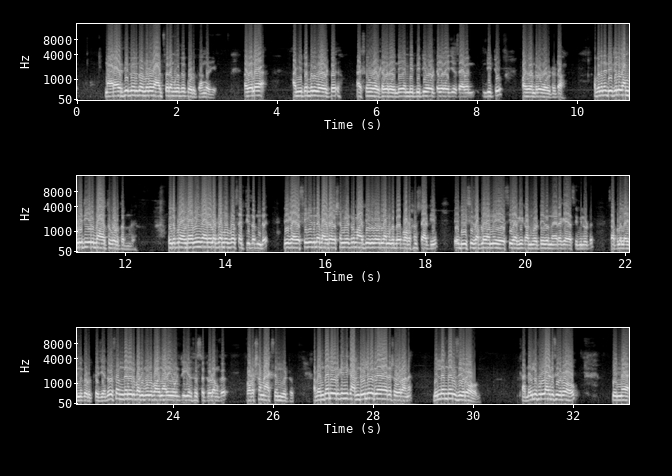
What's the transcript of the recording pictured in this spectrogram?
നാലായിരത്തി ഇരുന്നൂറ്റി തൊണ്ണൂറ് വാട്സ് വരെ നമുക്ക് ഇത് കൊടുക്കാൻ കഴിയും. അതുപോലെ അഞ്ഞൂറ്റമ്പത് volt maximum voltage range M B P T voltage range seventy to five hundred volt കേട്ടോ അപ്പൊ ഇതിന്റെ ഡീറ്റെയിൽ കംപ്ലീറ്റ് ഈ ഒരു ഭാഗത്ത് കൊടുത്തിട്ടുണ്ട്. ഇതിന്റെ പ്രോഗ്രാമിങ് കാര്യങ്ങളൊക്കെ നമ്മളിപ്പോൾ സെറ്റ് ചെയ്തിട്ടുണ്ട്. ഈ കെ എസ് ഇതിന്റെ ബൈഡയറക്ഷൻ മീറ്റർ മാറ്റി വെക്കുന്നതോട് നമുക്ക് ഇത് പ്രൊഡക്ഷൻ സ്റ്റാർട്ട് ചെയ്യും. ഡി സി സപ്ലൈ വന്ന് എ സി ആക്കി കൺവേർട്ട് ചെയ്ത് നേരെ കെ എസ് ബിയിലോട്ട് സപ്ലൈ ലൈനിൽ കൊടുക്കുകയും ചെയ്യും. ദിവസം എന്തായാലും ഒരു പതിമൂന്ന് പതിനാല് യൂണിറ്റ് ഈ ഒരു സിസ്റ്റത്തിലൂടെ നമുക്ക് പ്രൊഡക്ഷൻ മാക്സിമം കിട്ടും. അപ്പോൾ എന്തായാലും ഇവർക്ക് ഇനി കറണ്ട് ബില്ല് വരുന്ന ഷുവറാണ് ബില്ല് എന്തായാലും സീറോ ആവും. കറണ്ട് ബില്ല് ഫുൾ ആയിട്ട് സീറോ ആവും. പിന്നെ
